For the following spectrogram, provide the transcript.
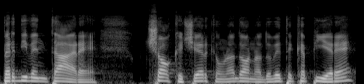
Per diventare ciò che cerca una donna dovete capire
